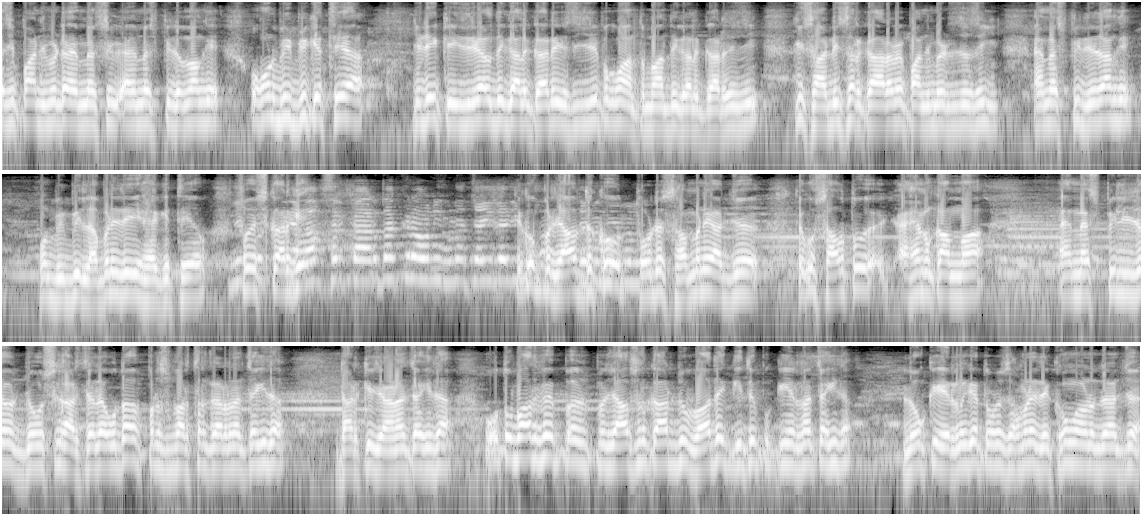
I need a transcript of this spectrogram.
ਅਸੀਂ 5 ਮਿੰਟ ਐਮਐਸਪੀ ਐਮਐਸਪੀ ਦੇਵਾਂਗੇ। ਉਹ ਹੁਣ ਬੀਬੀ ਕਿੱਥੇ ਆ? ਜਿਹੜੀ ਕੇਜਰੀਵਾਲ ਦੀ ਗੱਲ ਕਰ ਰਹੀ ਸੀ ਜਿਹੜੀ ਭਗਵੰਤ ਮਾਨ ਦੀ ਗੱਲ ਕਰ ਰਹੀ ਸੀ ਕਿ ਸਾਡੀ ਸਰਕਾਰ ਆਵੇ 5 ਮਿੰਟ 'ਚ ਅਸੀਂ ਐਮਐਸਪੀ ਦੇ ਦਾਂਗੇ। ਹੁਣ ਬੀਬੀ ਲੱਭ ਨਹੀਂ ਰਹੀ ਹੈ ਕਿੱਥੇ ਆ ਉਹ। ਸੋ ਇਸ ਕਰਕੇ ਪੰਜਾਬ ਸਰਕਾਰ ਦਾ ਘਰਾਓ ਨਹੀਂ ਹੋਣਾ ਚਾਹੀਦਾ ਜੀ। ਦੇਖੋ ਪੰਜਾਬ ਦੇਖੋ ਤੁਹਾਡੇ ਸਾਹਮਣੇ ਅੱਜ ਦੇਖੋ ਸਭ ਤੋਂ ਅਹਿਮ ਕੰਮ ਆ ਐਮਐਸਪੀ ਲਈ ਜੋ ਜੋ ਸੰਘਰਸ਼ ਚੱਲਿਆ ਉਹਦਾ ਉੱਪਰ ਸਮਰਥਨ ਕਰਨਾ ਚਾਹੀਦਾ ਡਟ ਕੇ ਜਾਣਾ ਚਾਹੀਦਾ। ਉਹ ਤੋਂ ਬਾਅਦ ਫਿਰ ਪ- ਪੰਜਾਬ ਸਰਕਾਰ ਜੋ ਵਾਅਦੇ ਕੀਤੇ ਉਹ ਘੇਰਨਾ ਚਾਹੀਦਾ। ਲੋਕ ਘੇਰਨਗੇ ਤੁਹਾਡੇ ਸਾਹਮਣੇ ਦੇਖੋਗੇ ਉਹਨਾਂ ਦਿਨਾਂ 'ਚ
